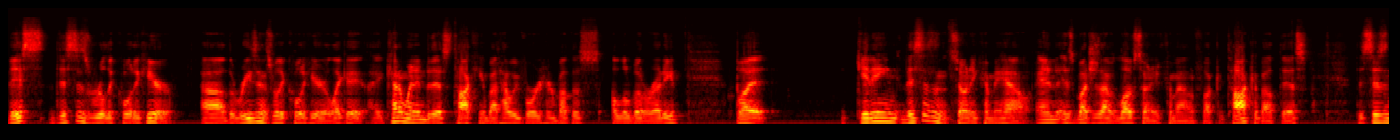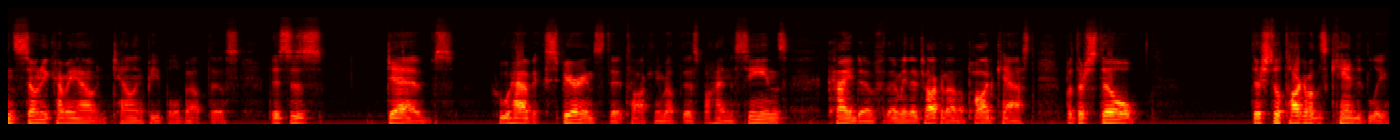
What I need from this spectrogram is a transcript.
This this is really cool to hear. Uh, the reason it's really cool to hear, like I, I kind of went into this talking about how we've already heard about this a little bit already, but getting this isn't Sony coming out, and as much as I would love Sony to come out and fucking talk about this, this isn't Sony coming out and telling people about this. This is devs who have experienced it talking about this behind the scenes, kind of. I mean, they're talking on a podcast, but they're still they're still talking about this candidly.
